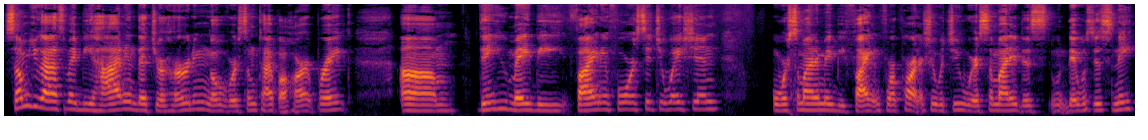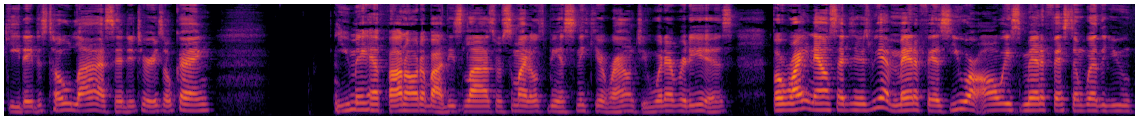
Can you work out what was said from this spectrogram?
Some of you guys may be hiding that you're hurting over some type of heartbreak. Um, then you may be fighting for a situation or somebody may be fighting for a partnership with you where somebody just, they was just sneaky. They just told lies, said, Sagittarius, okay? You may have found out about these lies or somebody else being sneaky around you, whatever it is. But right now, Sagittarius, we have manifest. You are always manifesting whether you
